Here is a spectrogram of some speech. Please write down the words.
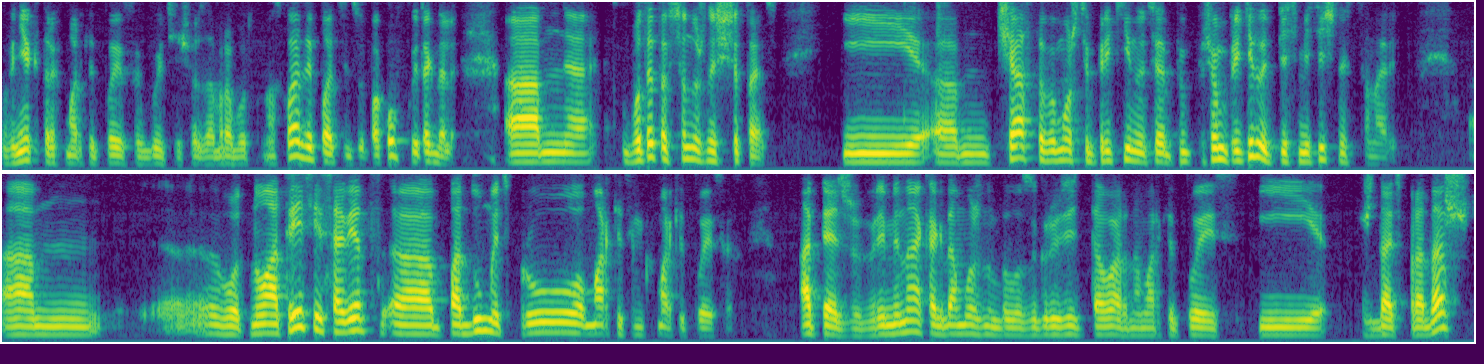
в некоторых маркетплейсах будете еще за обработку на складе платить, за упаковку и так далее. Э, вот это все нужно считать. И часто вы можете прикинуть, э, причем прикидывать пессимистичный сценарий. Вот. Ну а третий совет – подумать про маркетинг в маркетплейсах. Опять же, времена, когда можно было загрузить товар на маркетплейс и ждать продаж,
